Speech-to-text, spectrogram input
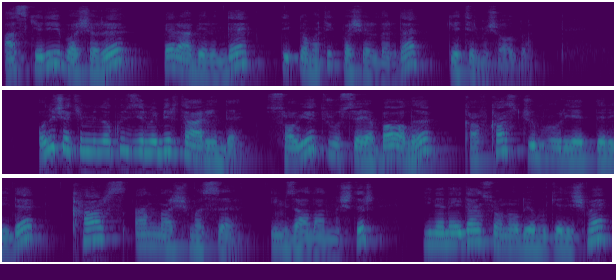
askeri başarı beraberinde diplomatik başarıları da getirmiş oldu. 13 Ekim 1921 tarihinde Sovyet Rusya'ya bağlı Kafkas Cumhuriyetleri ile Kars Anlaşması imzalanmıştır. Yine neyden sonra oluyor bu gelişme?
